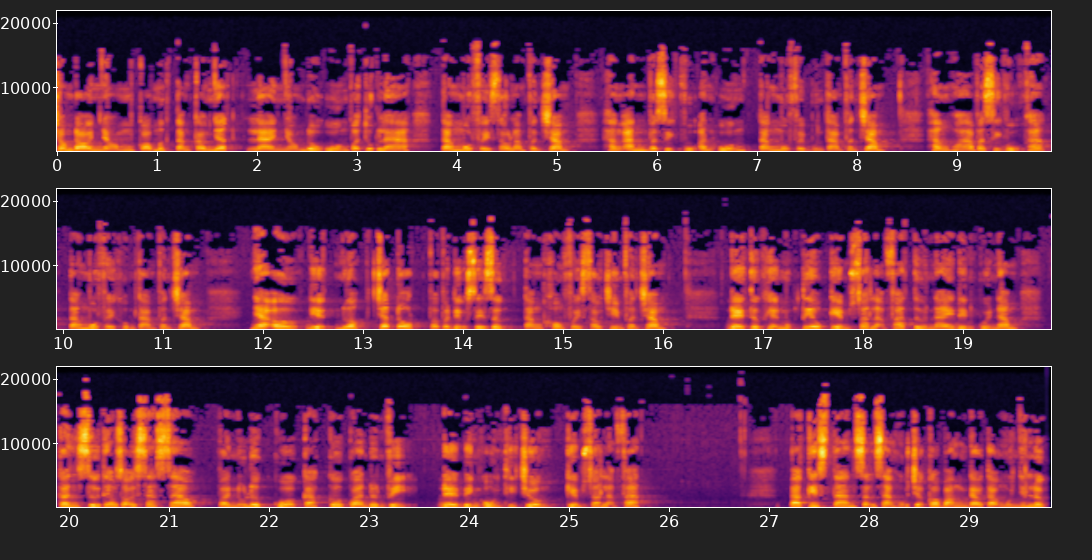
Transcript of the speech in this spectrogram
trong đó nhóm có mức tăng cao nhất là nhóm đồ uống và thuốc lá tăng 1,65%, hàng ăn và dịch vụ ăn uống tăng 1,48%, hàng hóa và dịch vụ khác tăng 1,08%, nhà ở, điện, nước, chất đốt và vật liệu xây dựng tăng 0,69%. Để thực hiện mục tiêu kiểm soát lạm phát từ nay đến cuối năm, cần sự theo dõi sát sao và nỗ lực của các cơ quan đơn vị để bình ổn thị trường, kiểm soát lạm phát. Pakistan sẵn sàng hỗ trợ Cao Bằng đào tạo nguồn nhân lực.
